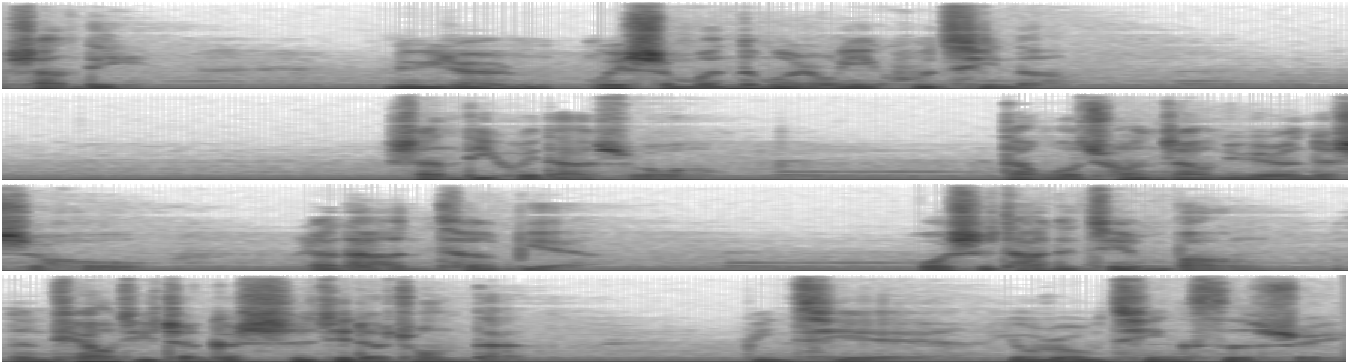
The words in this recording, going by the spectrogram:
上帝，女人为什么那么容易哭泣呢？’上帝回答说。”当我创造女人的时候，让她很特别。我使她的肩膀能挑起整个世界的重担，并且又柔情似水。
